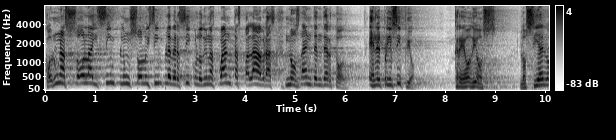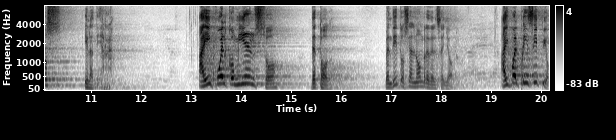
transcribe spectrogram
con una sola y simple, un solo y simple versículo de unas cuantas palabras, nos da a entender todo. En el principio, creó Dios los cielos y la tierra. Ahí fue el comienzo de todo. Bendito sea el nombre del Señor. Ahí fue el principio.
